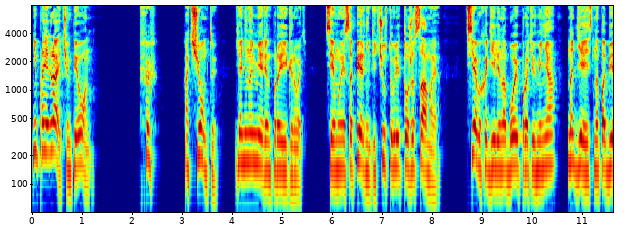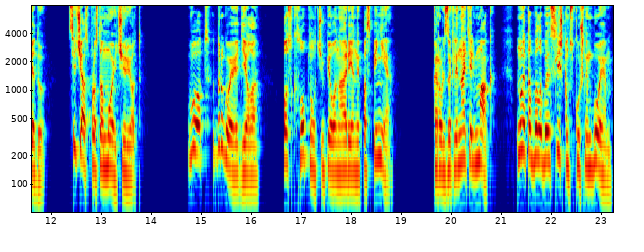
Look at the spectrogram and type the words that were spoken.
«Не проиграй, чемпион». «Пх, о чем ты? Я не намерен проигрывать. Все мои соперники чувствовали то же самое. Все выходили на бой против меня, надеясь на победу. Сейчас просто мой черед. Вот, другое дело. Оск хлопнул чемпиона арены по спине. Король-заклинатель маг. Но это было бы слишком скучным боем,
